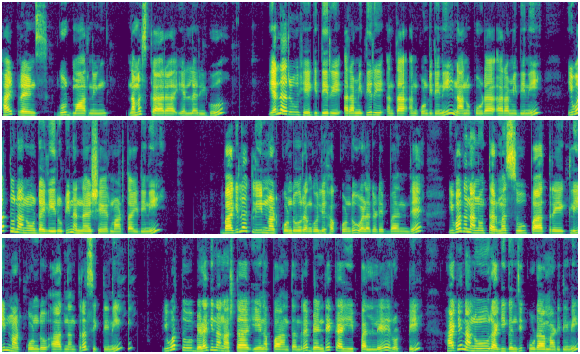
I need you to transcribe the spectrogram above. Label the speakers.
Speaker 1: Hi friends good morning ನಮಸ್ಕಾರ ಎಲ್ಲರಿಗೂ. ಎಲ್ಲರೂ ಹೇಗಿದ್ದೀರಿ? ಆರಾಮಿದ್ದೀರಿ ಅಂತ ಅಂದ್ಕೊಂಡಿದ್ದೀನಿ ನಾನು ಕೂಡ ಆರಾಮಿದ್ದೀನಿ. ಇವತ್ತು ನಾನು ಡೈಲಿ ರುಟೀನನ್ನು ಶೇರ್ ಮಾಡ್ತಾ ಇದ್ದೀನಿ. ಬಾಗಿಲ ಕ್ಲೀನ್ ಮಾಡಿಕೊಂಡು, ರಂಗೋಲಿ ಹಾಕ್ಕೊಂಡು ಒಳಗಡೆ ಬಂದೆ. ಇವಾಗ ನಾನು ಥರ್ಮಸ್ಸು ಪಾತ್ರೆ ಕ್ಲೀನ್ ಮಾಡಿಕೊಂಡು ಆದ ನಂತರ ಸಿಗ್ತೀನಿ. ಇವತ್ತು ಬೆಳಗಿನ ನಾಷ್ಟ ಏನಪ್ಪ ಅಂತಂದರೆ ಬೆಂಡೆಕಾಯಿ ಪಲ್ಯ ರೊಟ್ಟಿ. ಹಾಗೆ ನಾನು ರಾಗಿ ಗಂಜಿ ಕೂಡ ಮಾಡಿದ್ದೀನಿ.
